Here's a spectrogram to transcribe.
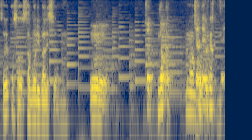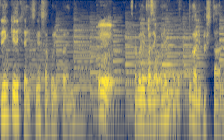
それこそサボり場ですよね。うん。ちょっなんかと、、まあ、じゃあね僕が連携できたらいいですね、サボり場に。うん。サボり場でこういうことがありました、みたい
